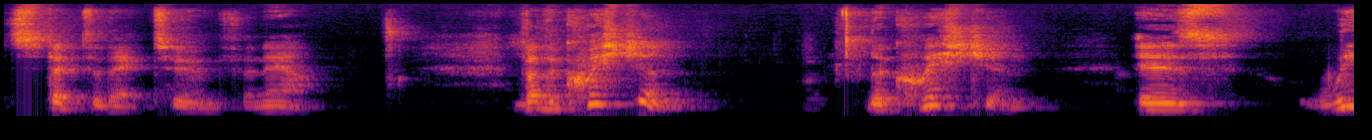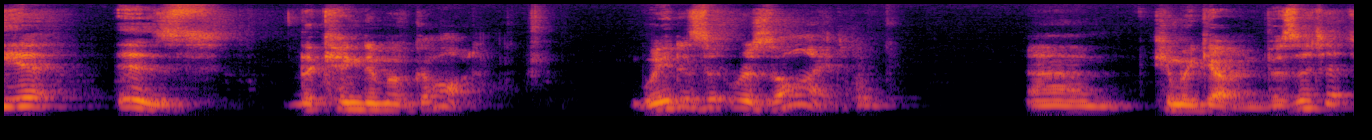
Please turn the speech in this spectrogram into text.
stick to that term for now. But the question, the question is where is the kingdom of God? Where does it reside? Um, can we go and visit it?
